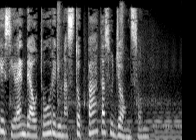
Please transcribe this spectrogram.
che si rende autore di una stoppata su Johnson.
